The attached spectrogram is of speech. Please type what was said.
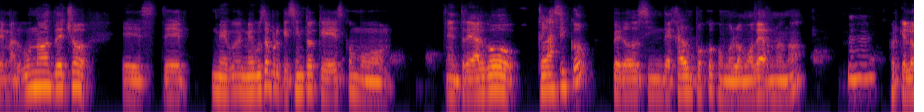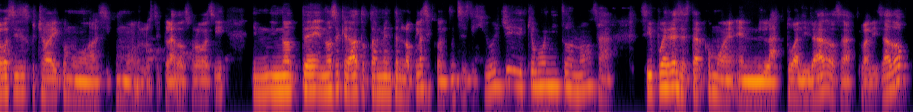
tema alguno. De hecho, este, me, me gusta porque siento que es como entre algo clásico, pero sin dejar un poco como lo moderno, ¿no? Porque luego sí se escuchaba ahí como así como los teclados o algo así, y, no, te, no se quedaba totalmente en lo clásico. Entonces dije, oye, qué bonito, ¿no? O sea, sí puedes estar como en la actualidad, o sea, actualizado,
